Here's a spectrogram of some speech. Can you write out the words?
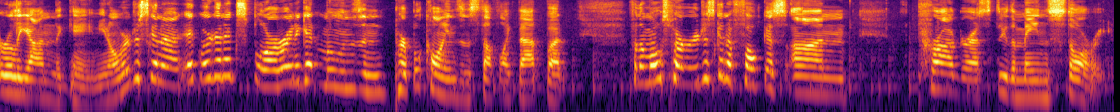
early on in the game. You know, we're just gonna, eh, we're gonna explore, we're gonna get moons and purple coins and stuff like that, but for the most part, we're just gonna focus on progress through the main story.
